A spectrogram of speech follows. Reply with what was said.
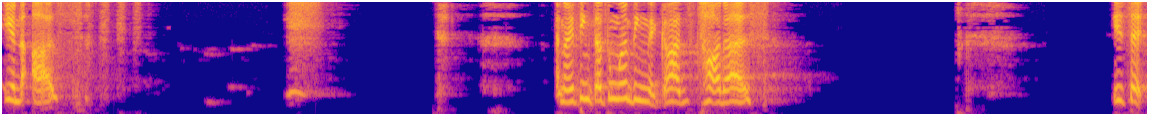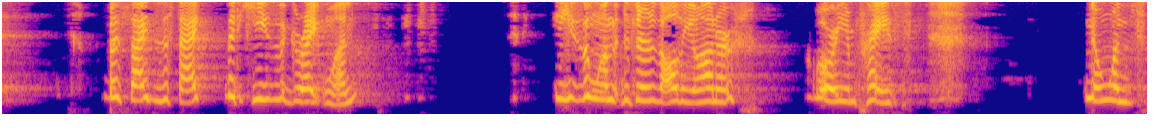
in us. And I think that's one thing that God's taught us is that besides the fact that He's the great one, He's the one that deserves all the honor, glory, and praise. No one's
